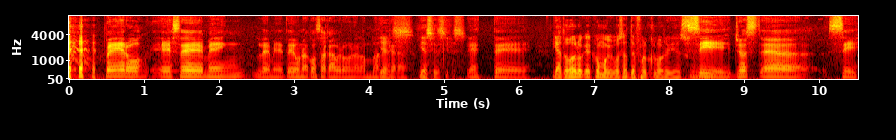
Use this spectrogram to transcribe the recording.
Pero ese men le mete una cosa cabrona a las máscaras. Yes, yes, yes, yes. Este, Y a todo lo que es como que cosas de folclore y eso. sí, just, eh, sí.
